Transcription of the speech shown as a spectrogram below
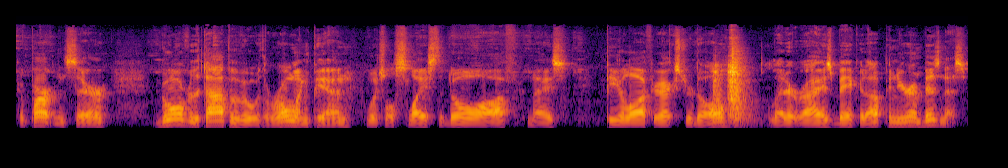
compartments there. Go over the top of it with a rolling pin, which will slice the dough off nice. Peel off your extra dough, let it rise, bake it up, and you're in business.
